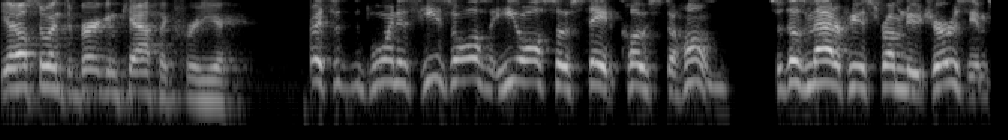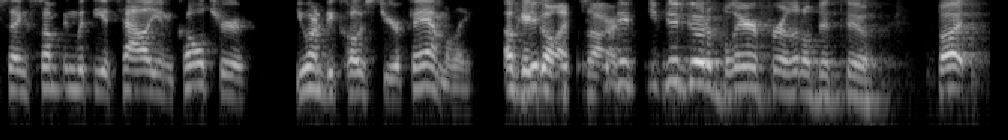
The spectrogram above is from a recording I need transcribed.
he also went to Bergen Catholic for a year. Right. So the point is, he's also he also stayed close to home. So it doesn't matter if he was from New Jersey. I'm saying something with the Italian culture. You want to be close to your family. Okay, He go did- ahead. He Sorry. did, he did go to Blair for a little bit too, but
